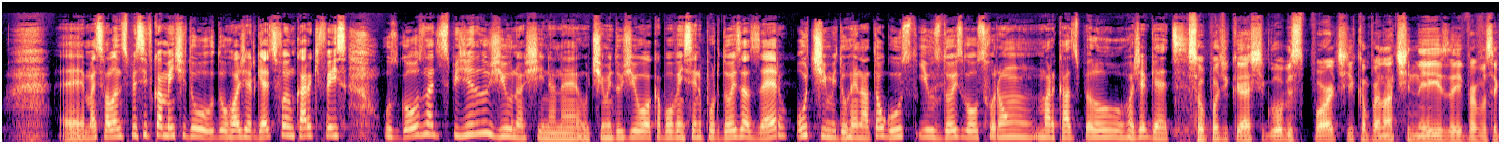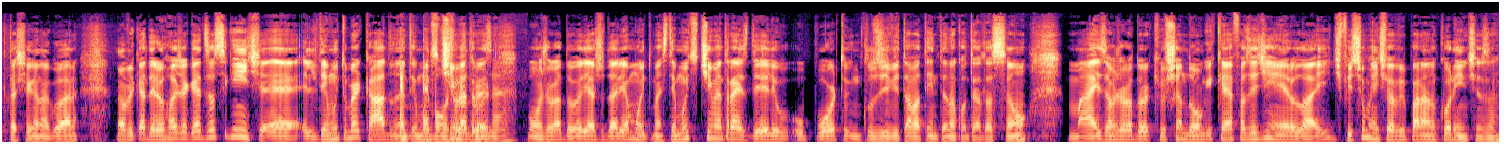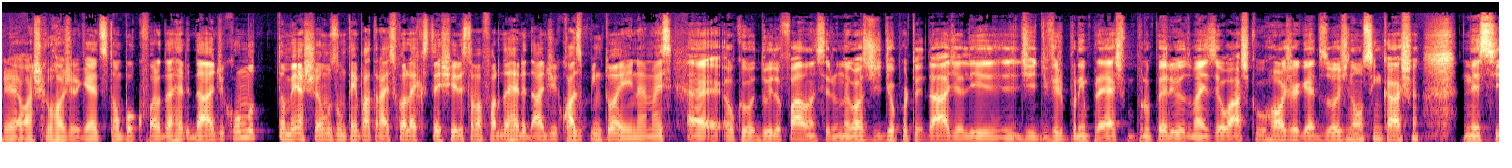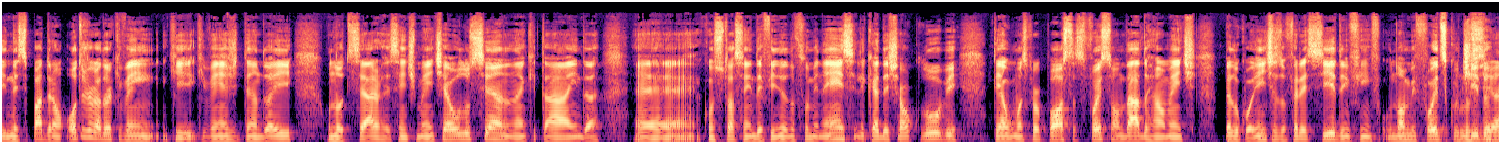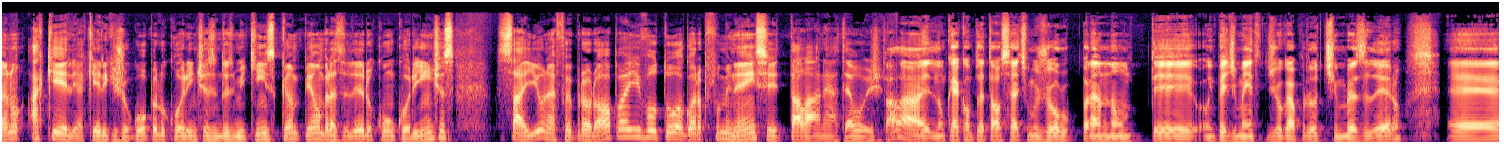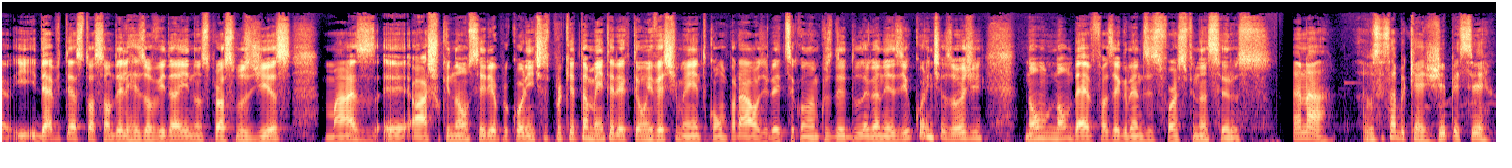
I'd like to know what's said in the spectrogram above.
É, mas falando especificamente do, do Roger Guedes, foi um cara que fez os gols na despedida do Gil na China, né? O time do Gil acabou vencendo por 2 a 0 o time do Renato Augusto, e os dois gols foram marcados pelo Roger Guedes. É o podcast Globo Esporte Campeonato Chinês aí, para você que tá chegando agora. Não, brincadeira, o Roger Guedes é o seguinte, é, ele tem muito mercado, né? É, tem muito é bom time jogador, atrás. Né? Bom jogador e ajudaria muito, mas tem muito time atrás dele. O, o Porto, inclusive, estava tentando a contratação, mas Mas é um jogador que o Shandong quer fazer dinheiro lá e dificilmente vai vir parar no Corinthians, né? É, eu acho que o Roger Guedes está um pouco fora da realidade, como também achamos um tempo atrás que o Alex Teixeira estava fora da realidade e quase pintou aí, né? Mas. É, é o que o Duílio fala, né? Seria um negócio de, de oportunidade ali, de, de, vir por empréstimo por um período. Mas eu acho que o Roger Guedes hoje não se encaixa nesse, nesse padrão. Outro jogador que vem, que, que vem agitando aí o noticiário recentemente é o Luciano, né? Que está ainda é, com situação indefinida no Fluminense, ele quer deixar o clube, tem algumas propostas, foi sondado realmente pelo Corinthians, oferecido, enfim, o nome foi discutido. Luciano, aquele, aquele que jogou pelo Corinthians em 2015, campeão brasileiro com o Corinthians, saiu, né? Foi pra Europa e voltou agora pro Fluminense. Tá lá, né? Até hoje. Tá lá. Ele não quer completar o sétimo jogo para não ter o impedimento de jogar pro outro time brasileiro. É, e deve ter a situação dele resolvida aí nos próximos dias. Mas é, acho que não seria pro Corinthians, porque também teria que ter um investimento, comprar os direitos econômicos dele do Leganês. E o Corinthians hoje não, não deve fazer grandes esforços financeiros. Ana, você sabe o que é GPC?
